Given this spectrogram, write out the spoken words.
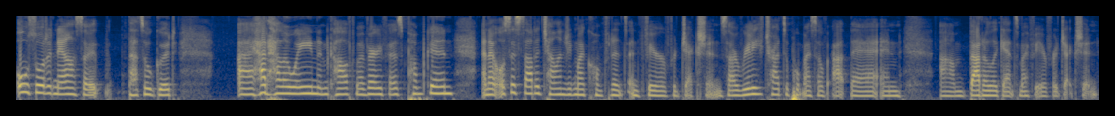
All sorted now, so that's all good. I had Halloween and carved my very first pumpkin, and I also started challenging my confidence and fear of rejection. So I really tried to put myself out there and um, battle against my fear of rejection.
